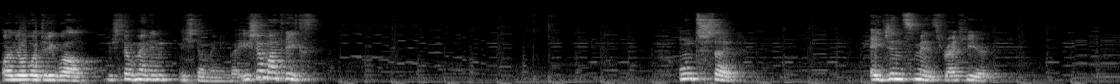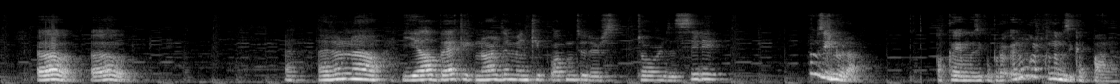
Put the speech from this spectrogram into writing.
Olha o outro igual. Isto é o Man in... Isto é o Man in. Isto é o Matrix. Um terceiro. Agent Smith, right here. Oh, oh. I, I don't know. Yell back, ignore them and keep walking to their, towards the city. Vamos ignorar. Ok, a música parou. Eu não gosto quando a música para.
